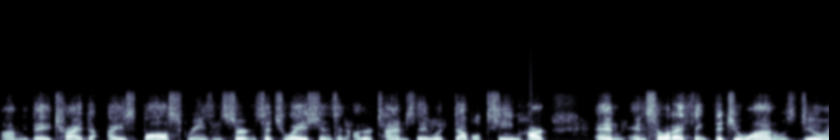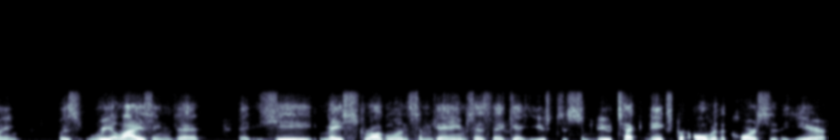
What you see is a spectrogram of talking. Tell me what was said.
Um, they tried to ice ball screens in certain situations, and other times they would double team hard. And and so what I think that Juwan was doing was realizing that that he may struggle in some games as they get used to some new techniques, but over the course of the year,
